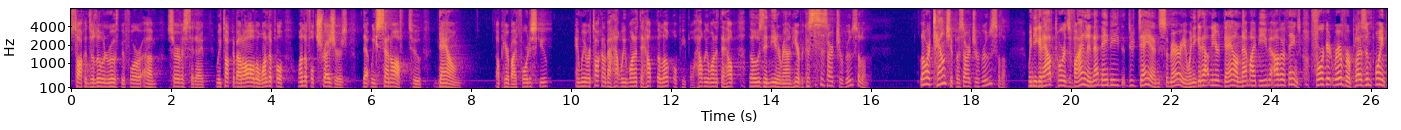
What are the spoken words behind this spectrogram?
Was talking to Lou and Ruth before um, service today. We talked about all the wonderful, wonderful treasures that we sent off to down up here by Fortescue and we were talking about how we wanted to help the local people, how we wanted to help those in need around here, because this is our Jerusalem. Lower Township is our Jerusalem. When you get out towards Vineland, that may be Judea and Samaria. When you get out near down, that might be even other things. Forked River, Pleasant Point,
